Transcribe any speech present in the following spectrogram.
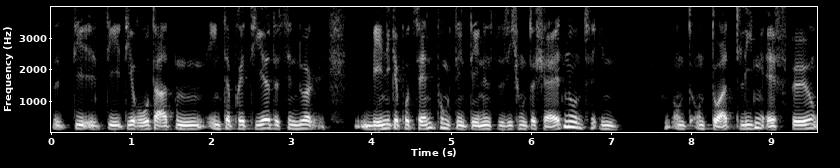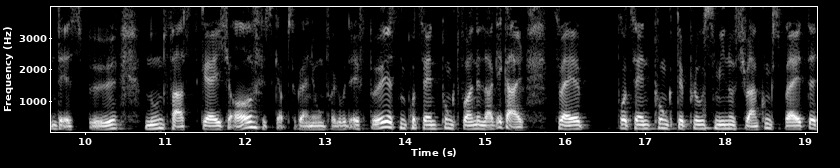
die, die, die Rohdaten interpretiert, es sind nur wenige Prozentpunkte, in denen sie sich unterscheiden und in und, und dort liegen FPÖ und SPÖ nun fast gleich auf. Es gab sogar eine Umfrage, wo die FPÖ jetzt ein Prozentpunkt vorne lag. Egal. Zwei Prozentpunkte plus minus Schwankungsbreite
